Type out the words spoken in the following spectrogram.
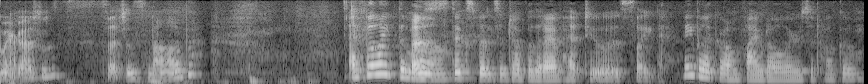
my gosh, I'm such a snob. I feel like the Oh. most expensive taco that I've had too is like maybe like around five dollars a taco.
